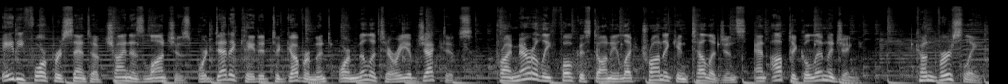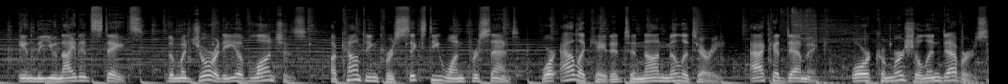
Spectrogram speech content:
84% of China's launches were dedicated to government or military objectives, primarily focused on electronic intelligence and optical imaging. Conversely, in the United States, the majority of launches, accounting for 61%, were allocated to non-military, academic, or commercial endeavors,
